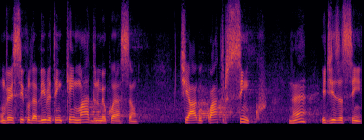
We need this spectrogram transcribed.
um versículo da Bíblia tem queimado no meu coração. Tiago 4, 5, né? E diz assim:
